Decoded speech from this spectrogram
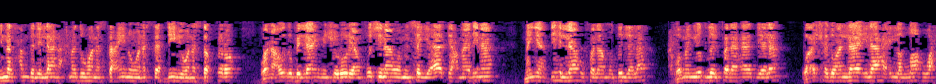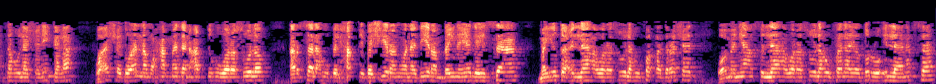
إن الحمد لله نحمده ونستعينه ونستهديه ونستغفره ونعوذ بالله من شرور أنفسنا ومن سيئات أعمالنا. من يهده الله فلا مضل له ومن يضلل فلا هادي له وأشهد أن لا إله إلا الله وحده لا شريك له وأشهد أن محمدا عبده ورسوله. أرسله بالحق بشيرا ونذيرا بين يدي الساعة. من يطع الله ورسوله فقد رشد ومن يعص الله ورسوله فلا يضر إلا نفسه.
